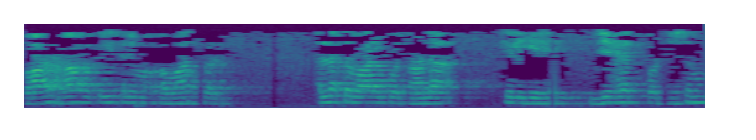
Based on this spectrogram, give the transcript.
بارہا کئی طرح مقامات پر اللہ تبارک و تعالیٰ کے لیے جہد اور جسم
